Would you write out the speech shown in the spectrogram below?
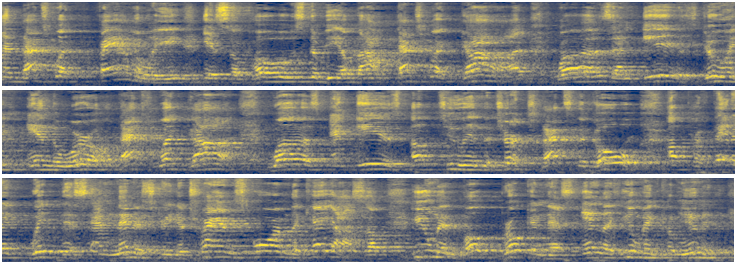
and that's what family is supposed to be about. That's what God was and is doing in the world. That's what God was and is up to in the church. That's the goal of prophetic witness and ministry to transform the chaos of human brokenness in the human community.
